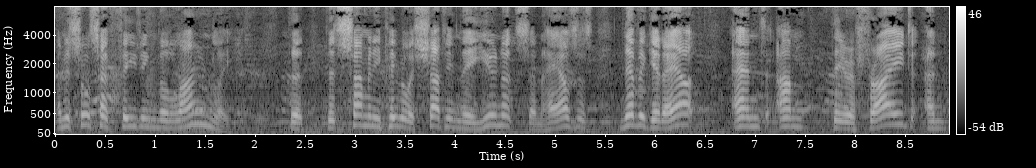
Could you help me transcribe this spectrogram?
and it's also feeding the lonely, that, that so many people are shut in their units and houses, never get out, and um, they're afraid. And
